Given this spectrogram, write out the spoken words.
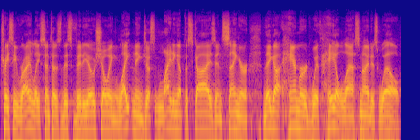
Tracy Riley sent us this video showing lightning just lighting up the skies in Sanger. They got hammered with hail last night as well.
